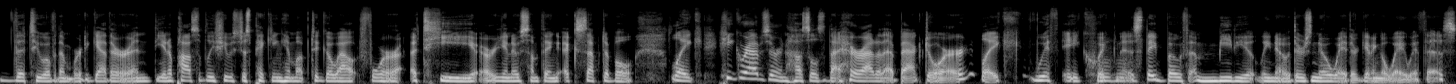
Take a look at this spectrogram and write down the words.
the two of them were together and, you know, possibly she was just picking him up to go out for a tea or, you know, something acceptable. Like he grabs her and hustles that her out of that back door, like with a quickness. Mm-hmm. They both immediately know there's no way they're getting away with this.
